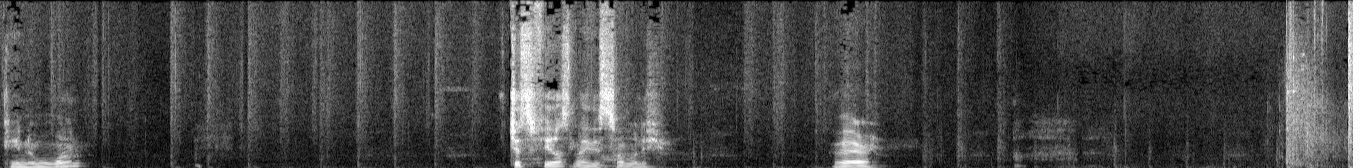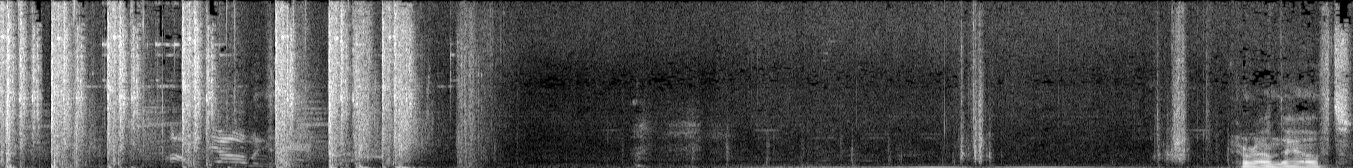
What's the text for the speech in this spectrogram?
Okay, no one. It just feels like there's someone there. Around the half.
